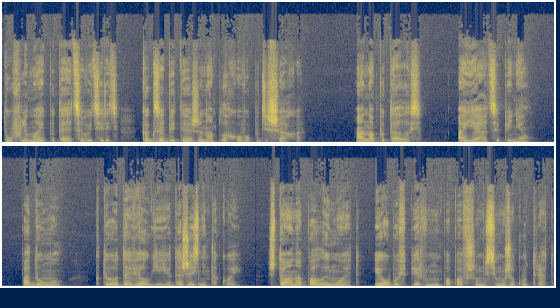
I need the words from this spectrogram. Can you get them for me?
Туфли мои пытается вытереть, как забитая жена плохого падишаха. Она пыталась, а я оцепенел. Подумал, кто довел ее до жизни такой, что она полы моет и обувь первому попавшемуся мужику трёт.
